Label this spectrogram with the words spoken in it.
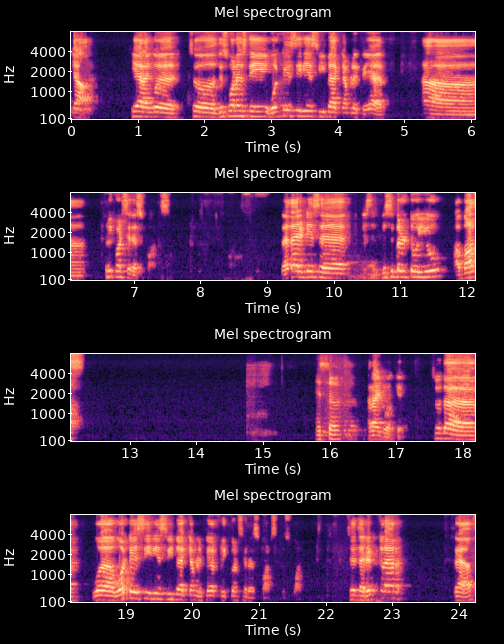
Yeah, here I'm going. So this one is the voltage series feedback amplifier uh, frequency response. whether it is uh, visible to you, Abbas? Yes, sir. Right, okay. So the voltage series feedback amplifier frequency response? This one. So the red color graph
